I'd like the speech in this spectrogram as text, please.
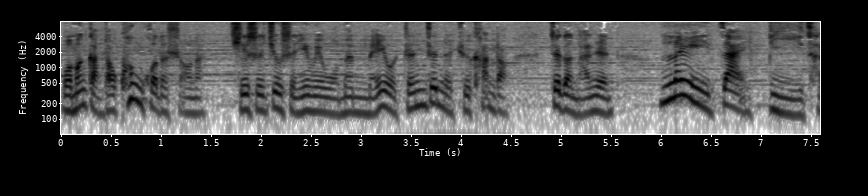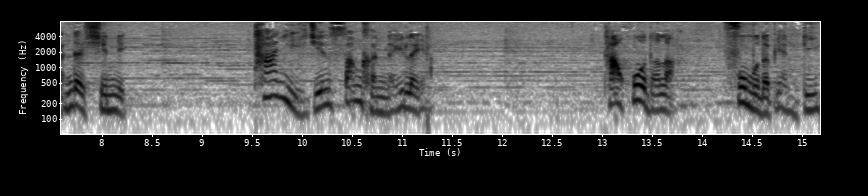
我们感到困惑的时候呢，其实就是因为我们没有真正的去看到这个男人内在底层的心理，他已经伤痕累累了，他获得了父母的贬低，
